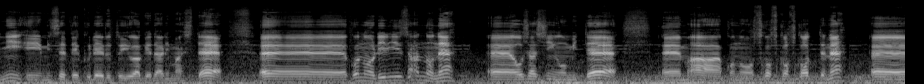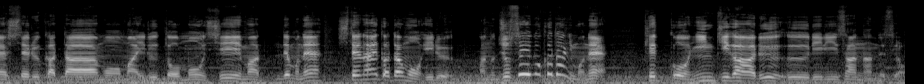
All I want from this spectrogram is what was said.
に、えー、見せてくれるというわけでありまして、えー、このリリーさんのね、えー、お写真を見て、えー、まあ、このスコスコスコってね、えー、してる方も、まあ、いると思うし、まあ、でもね、してない方もいる。あの、女性の方にもね、結構人気があるリリーさんなんですよ。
